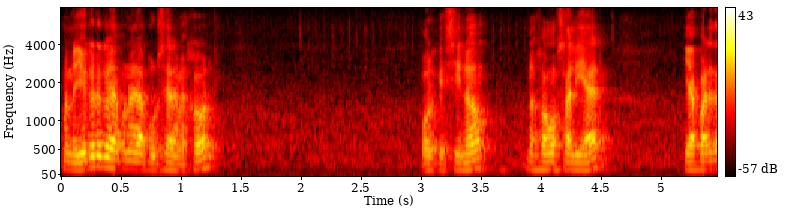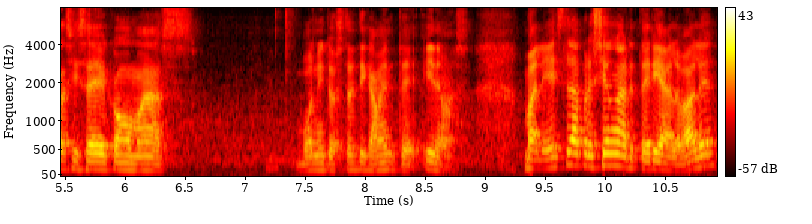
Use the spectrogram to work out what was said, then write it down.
Bueno, yo creo que voy a poner la pulsera mejor. Porque si no, nos vamos a liar. Y aparte así se ve como más bonito estéticamente y demás. Vale, es la presión arterial, ¿vale?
